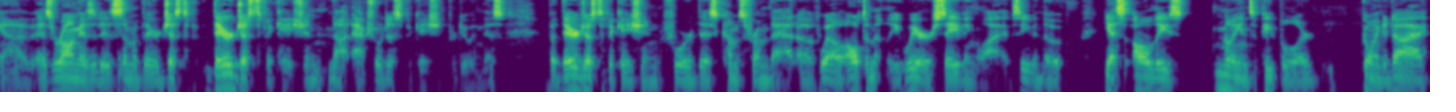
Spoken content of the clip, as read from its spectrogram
uh, as wrong as it is, some of their just their justification, not actual justification for doing this, but their justification for this comes from that of well, ultimately we are saving lives, even though yes, all these millions of people are going to die.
